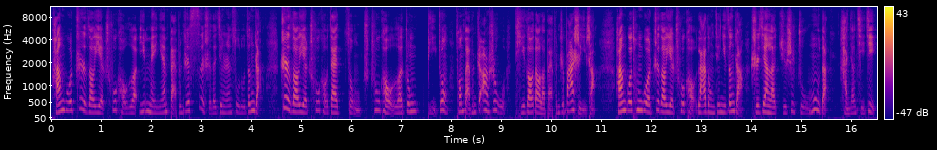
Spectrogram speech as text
韩国制造业出口额以每年百分之四十的惊人速度增长，制造业出口在总出口额中比重从百分之二十五提高到了百分之八十以上。韩国通过制造业出口拉动经济增长，实现了举世瞩目的汉江奇迹，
